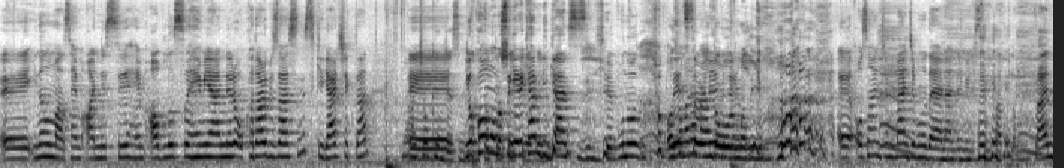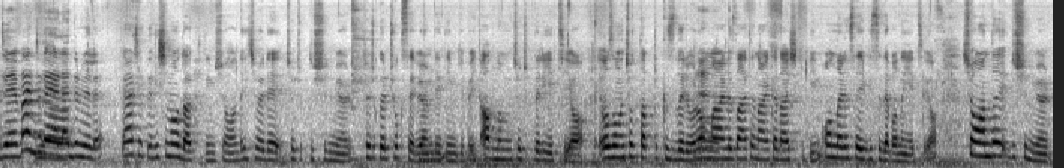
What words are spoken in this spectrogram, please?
Ee, inanılmaz hem annesi hem ablası hem yeğenleri o kadar güzelsiniz ki gerçekten. Ya, çok incesin Yok olmaması gereken bir gen sizinki. Bunu çok O net zaman hemen doğurmalıyım. Ee, Ozan'cığım bence bunu değerlendirmelisin tatlım. Bence bence değerlendirmeli. Gerçekten işime odaklıyım şu anda. Hiç öyle çocuk düşünmüyorum. Çocukları çok seviyorum dediğim gibi. Ablamın çocukları yetiyor. E, o zaman çok tatlı kızları var. Evet. Onlarla zaten arkadaş gibiyim. Onların sevgisi de bana yetiyor. Şu anda düşünmüyorum.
